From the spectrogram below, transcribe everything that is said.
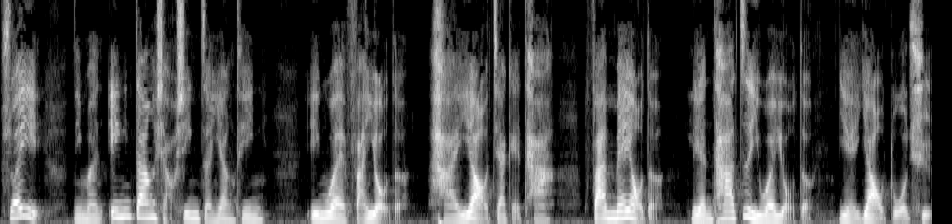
所以你们应当小心怎样听，因为凡有的还要加给他，凡没有的，连他自以为有的也要夺去。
